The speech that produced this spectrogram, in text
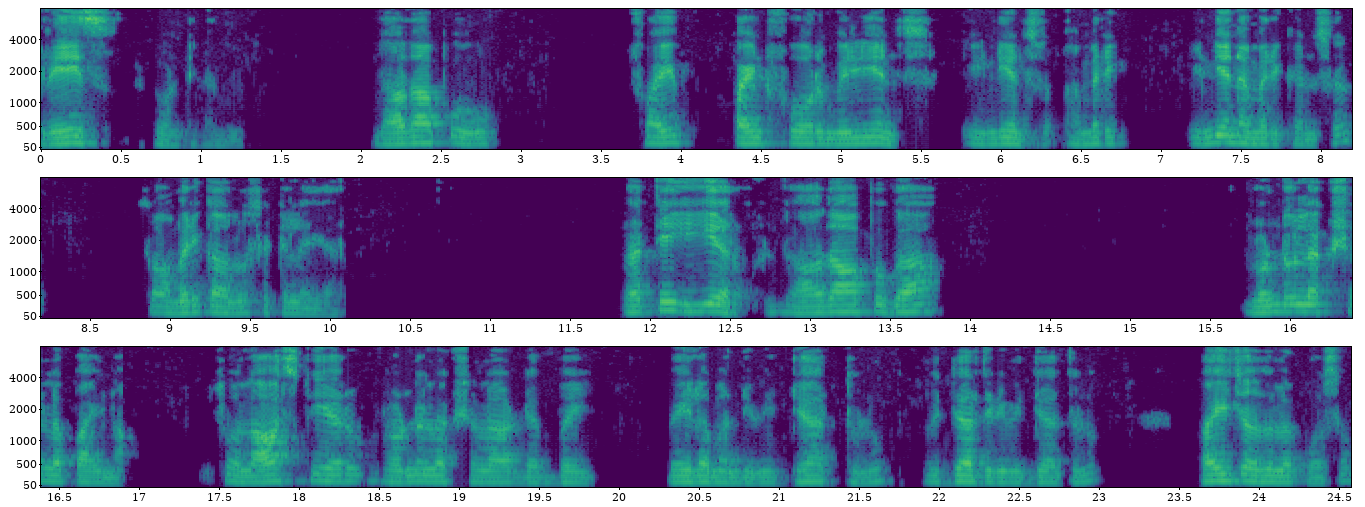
క్రేజ్ అటువంటిదన్నమాట. దాదాపు five point four millions Indians అమెరి ఇండియన్ అమెరికన్స్ సో అమెరికాలో సెటిల్ అయ్యారు. ప్రతి ఇయర్ దాదాపుగా రెండు లక్షల పైన సో లాస్ట్ ఇయర్ రెండు లక్షల డెబ్బై వేల మంది విద్యార్థులు విద్యార్థిని విద్యార్థులు పై చదువుల కోసం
